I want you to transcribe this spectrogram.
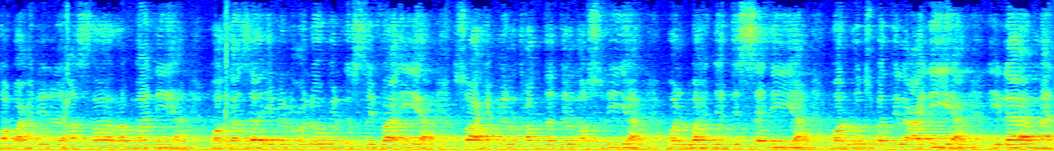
وبحر الأسرار الربانية وخزائن العلوم الاصطفائية صاحب القبضة الأصلية والبهجة السنية والرتبة العلية. إلى من؟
